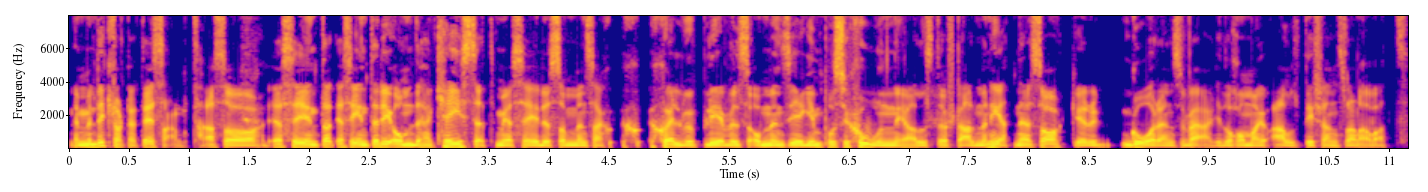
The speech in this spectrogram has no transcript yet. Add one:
Nej, men det är klart att det är sant. Alltså, jag, säger inte, jag säger inte det om det här caset, men jag säger det som en så självupplevelse om ens egen position i all största allmänhet. När saker går ens väg, då har man ju alltid känslan av att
